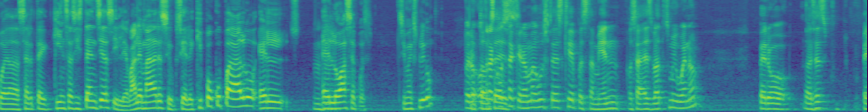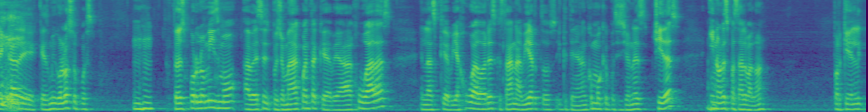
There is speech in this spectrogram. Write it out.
Puede hacerte 15 asistencias y le vale madre. Si, si el equipo ocupa algo, él, él lo hace, pues. ¿Sí me explico? Pero otra cosa que no me gusta es que, pues también, o sea, es vato es muy bueno, pero a veces peca de que es muy goloso, pues. Ujú. Entonces, por lo mismo, a veces, pues yo me daba cuenta que había jugadas en las que había jugadores que estaban abiertos y que tenían como que posiciones chidas y no les pasaba el balón. Porque él,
